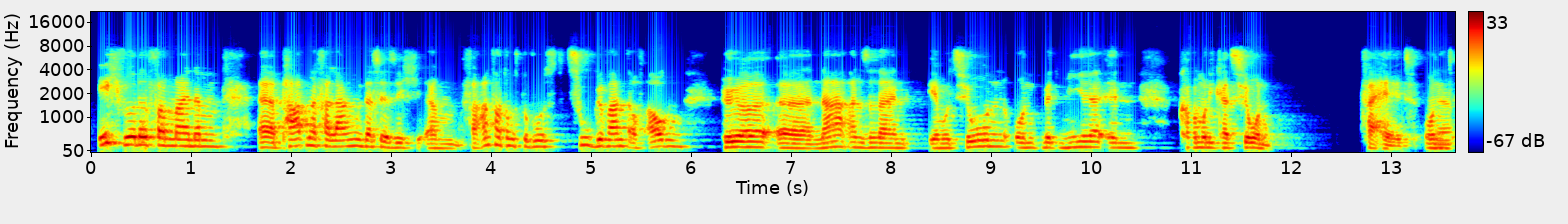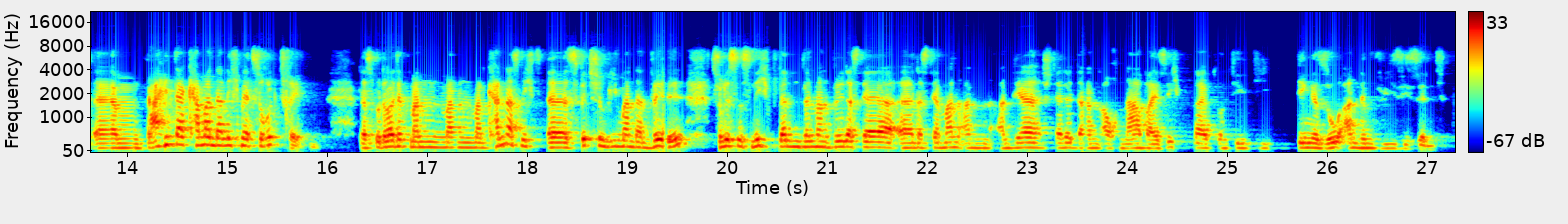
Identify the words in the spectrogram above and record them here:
Ich würde von meinem äh, Partner verlangen, dass er sich ähm, verantwortungsbewusst, zugewandt, auf Augenhöhe, äh, nah an seinen Emotionen und mit mir in Kommunikation verhält. Und ja. ähm, dahinter kann man dann nicht mehr zurücktreten. Das bedeutet, man, man, man kann das nicht äh, switchen, wie man dann will. Zumindest nicht, wenn, wenn man will, dass der, äh, dass der Mann an, an der Stelle dann auch nah bei sich bleibt und die, die Dinge so annimmt, wie sie sind.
